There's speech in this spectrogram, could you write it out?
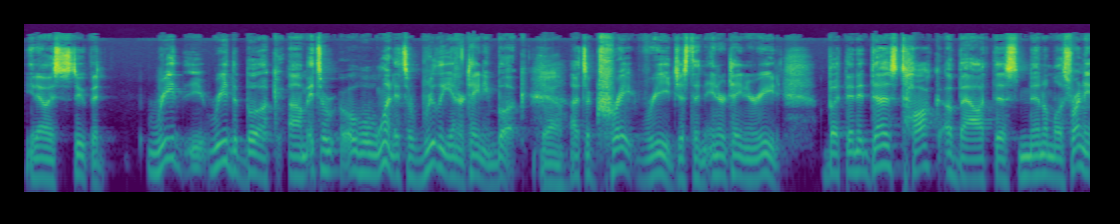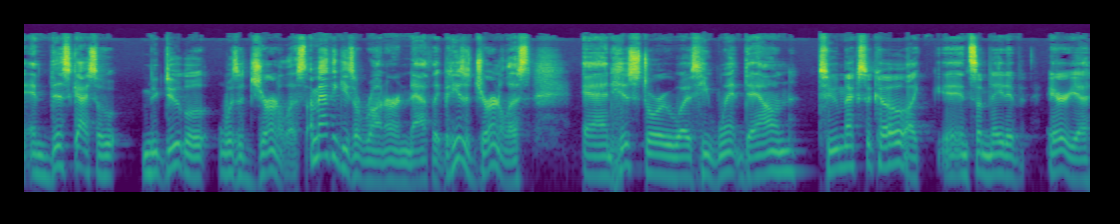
you know, it's stupid read read the book. Um, it's a well, one. It's a really entertaining book. Yeah, uh, it's a great read, just an entertaining read. But then it does talk about this minimalist running, and this guy. So McDougall was a journalist. I mean, I think he's a runner and an athlete, but he's a journalist. And his story was he went down to Mexico, like in some native area,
